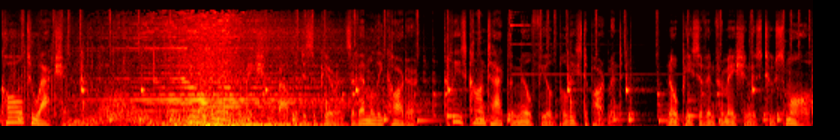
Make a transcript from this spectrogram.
Call to action. If you have any information about the disappearance of Emily Carter, please contact the Millfield Police Department. No piece of information is too small,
